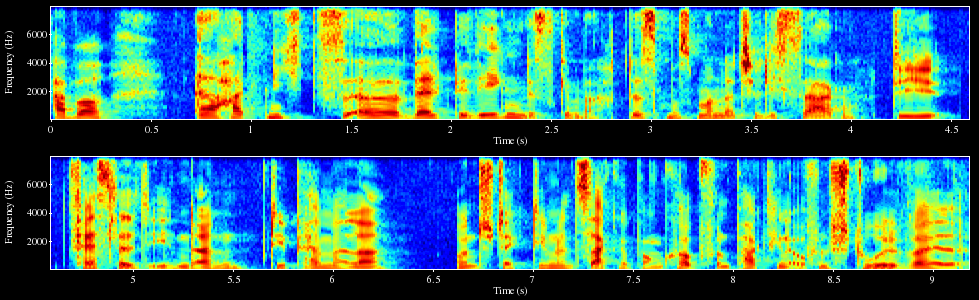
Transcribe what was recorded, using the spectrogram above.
Aber er hat nichts äh, Weltbewegendes gemacht, das muss man natürlich sagen. Die fesselt ihn dann, die Pamela, und steckt ihm einen Sack über den Kopf und packt ihn auf den Stuhl, weil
